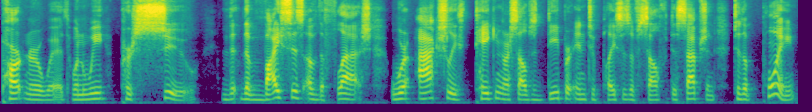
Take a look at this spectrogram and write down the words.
partner with, when we pursue the, the vices of the flesh, we're actually taking ourselves deeper into places of self deception to the point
